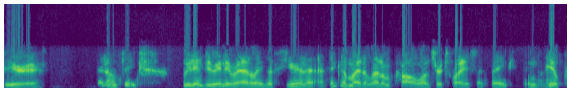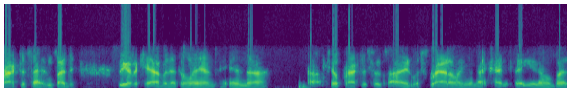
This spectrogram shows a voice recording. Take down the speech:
here I don't think we didn't do any rattling this year and I think I might have let him call once or twice, I think. And he'll practice that inside the we got a cabin at the land and uh uh, he'll practice inside with rattling and that kind of thing, you know, but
